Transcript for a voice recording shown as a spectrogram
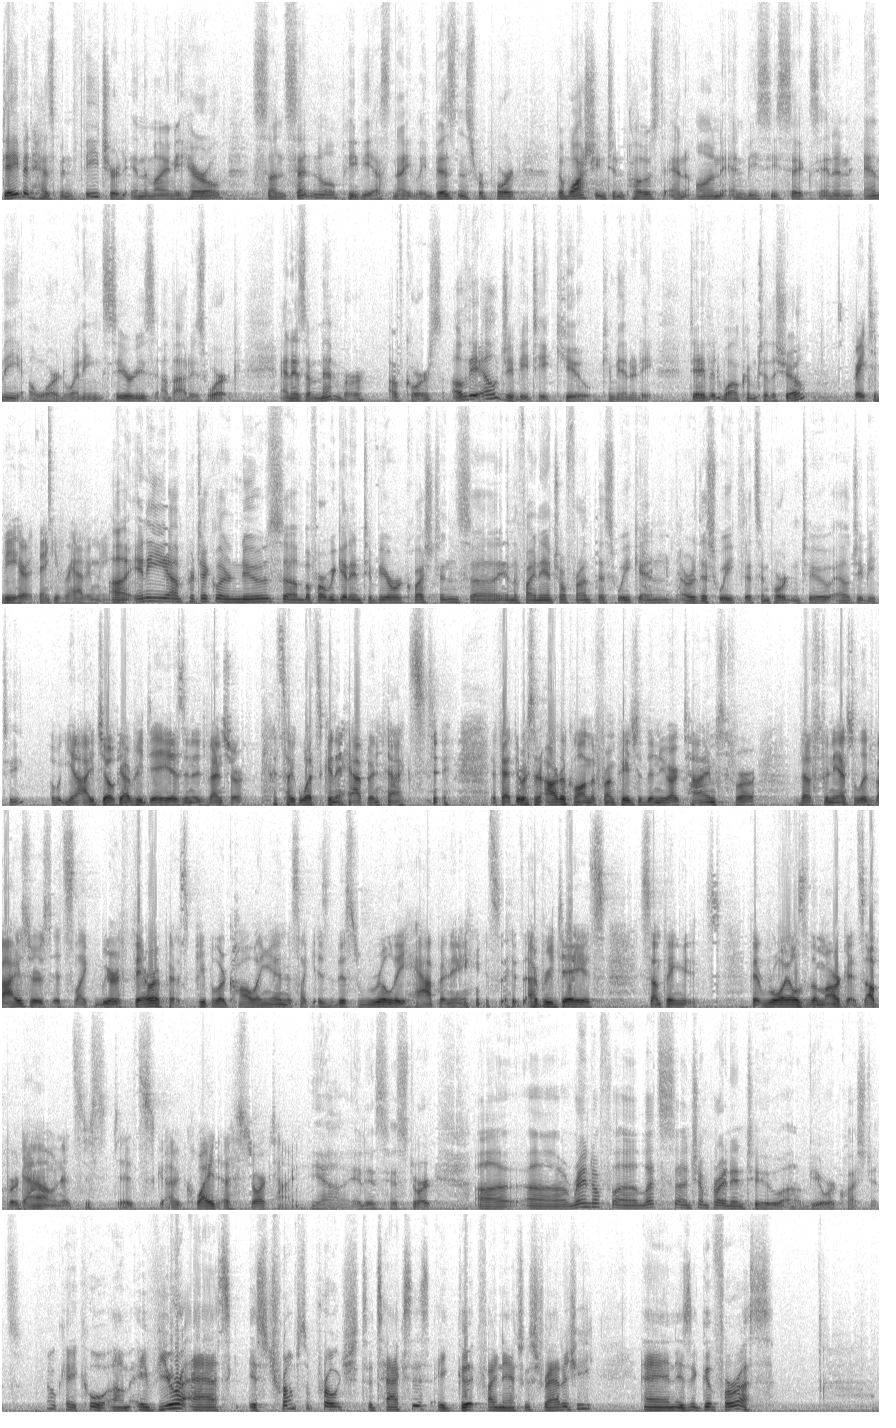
David has been featured in the Miami Herald, Sun Sentinel, PBS Nightly Business Report, the Washington Post, and on NBC6 in an Emmy Award winning series about his work, and is a member, of course, of the LGBTQ community. David, welcome to the show. Great to be here. Thank you for having me. Uh, any uh, particular news uh, before we get into viewer questions uh, in the financial front this weekend or this week that's important to LGBT? Oh, yeah, I joke every day is an adventure. It's like, what's going to happen next? in fact, there was an article on the front page of the New York Times for the financial advisors, it's like we're therapists. People are calling in. It's like, is this really happening? It's, it's every day. It's something it's, that roils the markets up or down. It's just, it's quite a historic time. Yeah, it is historic. Uh, uh, Randolph, uh, let's uh, jump right into uh, viewer questions. Okay, cool. Um, a viewer asks, is Trump's approach to taxes a good financial strategy? And is it good for us?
